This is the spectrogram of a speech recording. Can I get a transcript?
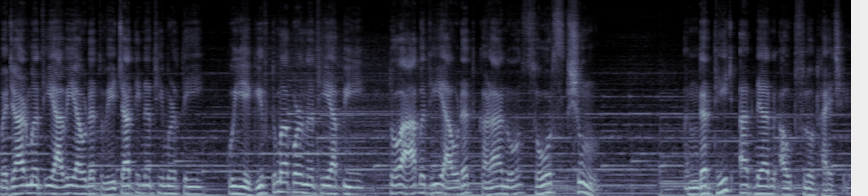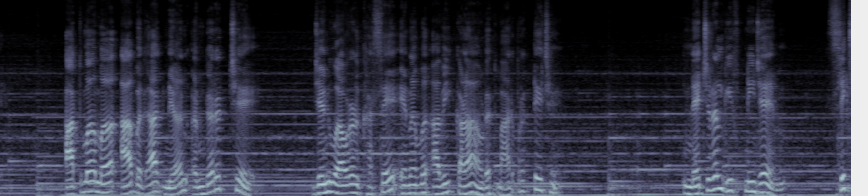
બજારમાંથી આવી આવડત વેચાતી નથી મળતી, કોઈએ ગિફ્ટમાં પણ નથી આપી, તો આ બધી આવડત કળાનો સોર્સ શું? અંદરથી જ આ જ્ઞાન આઉટફ્લો થાય છે. આત્મામાં આ બધા જ્ઞાન અંદર જ છે. જેનું આવરણ ખસે, એનામાં આવી કળા આવડત બહાર પ્રગટે છે. નેચરલ ગિફ્ટની જેમ સિક્સ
